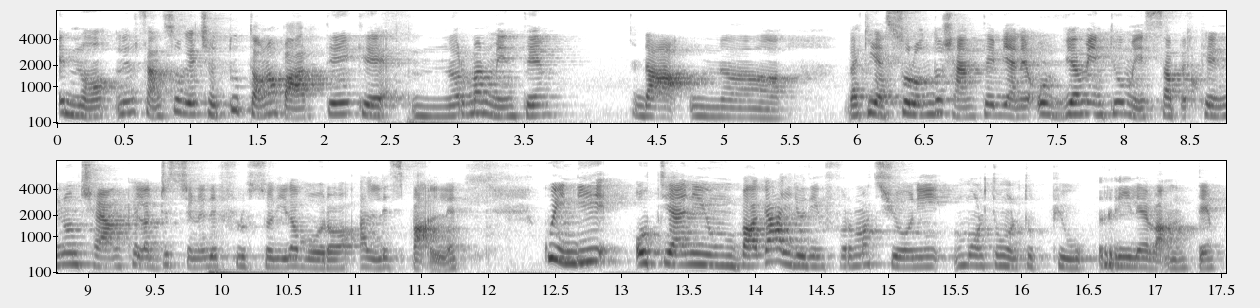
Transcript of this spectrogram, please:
e no, nel senso che c'è tutta una parte che normalmente dà un da chi è solo un docente viene ovviamente omessa perché non c'è anche la gestione del flusso di lavoro alle spalle. Quindi ottieni un bagaglio di informazioni molto molto più rilevante.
